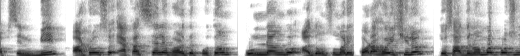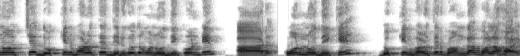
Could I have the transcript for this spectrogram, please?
অপশন বি আঠারোশো একাশি সালে ভারতের প্রথম পূর্ণাঙ্গ আদমশুমারি করা হয়েছিল। তো সাত নম্বর প্রশ্ন হচ্ছে, দক্ষিণ ভারতের দীর্ঘতম নদী কোনটি? আর কোন নদীকে দক্ষিণ ভারতের গঙ্গা বলা হয়?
